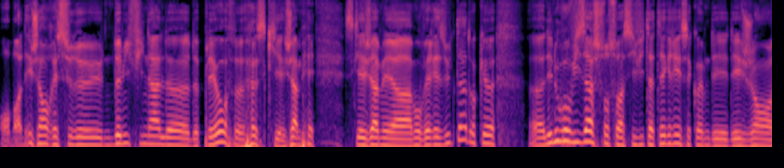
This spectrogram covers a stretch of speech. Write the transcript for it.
oh, bah, déjà, on reste sur une demi-finale euh, de play-off, euh, ce qui est jamais, ce qui jamais un mauvais résultat. Donc, les nouveaux visages sont, sont assez vite intégrés. C'est quand même des, gens,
